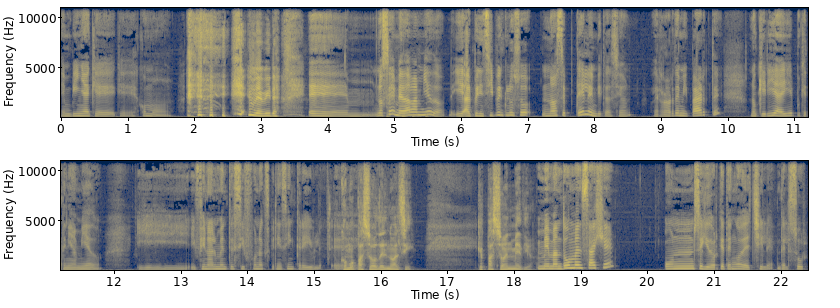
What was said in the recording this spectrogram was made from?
en Viña que, que es como... me mira. Eh, no sé, me daba miedo. Y al principio incluso no acepté la invitación. Error de mi parte. No quería ir porque tenía miedo. Y, y finalmente sí fue una experiencia increíble. Eh, ¿Cómo pasó del no al sí? ¿Qué pasó en medio? me mandó un mensaje un seguidor que tengo de Chile, del sur,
